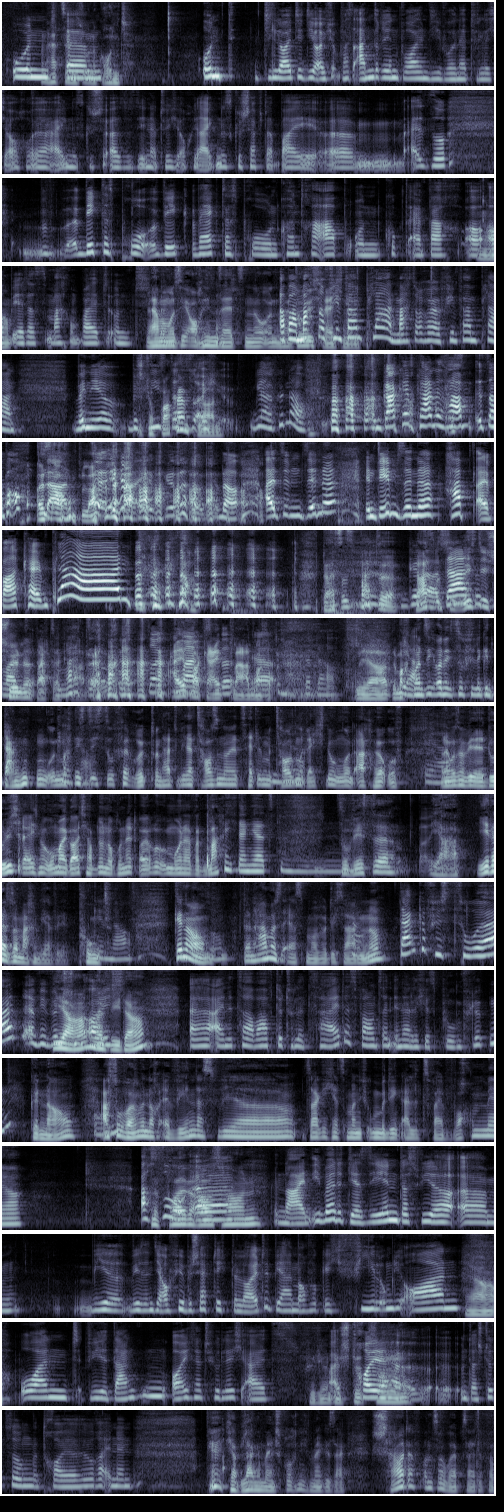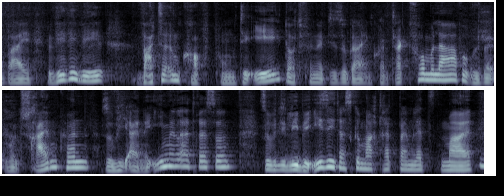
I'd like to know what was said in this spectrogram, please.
Und, Man hat ja nicht ohne ähm, Grund. und die Leute, die euch was andrehen wollen, die wollen natürlich auch euer eigenes Geschäft, also sehen natürlich auch ihr eigenes Geschäft dabei. Ähm, also wägt das Pro, wägt, wägt das Pro und Contra ab und guckt einfach, äh, ob ihr das machen wollt. Und, Ja, man muss sich auch hinsetzen ne, und aber macht auf jeden Fall einen. Plan. Macht euch auf jeden Fall einen Plan. Wenn ihr beschließt, dass es keinen euch. Ja, genau. Und gar keinen Plan haben, ist aber auch ein Plan. Ist auch ein Plan. Ja, ja, genau, genau. Also im Sinne, in dem Sinne, habt einfach keinen Plan. Das ist Watte. Genau, das ist so richtig schöne Watte, gerade. Einfach keinen Plan Ja, machen. genau. Ja, da macht Ja. man sich auch nicht so viele Gedanken und macht nicht Genau. sich so verrückt und hat wieder tausend neue Zettel mit tausend Rechnungen und ach, hör auf. Ja. Und dann muss man wieder durchrechnen, oh mein Gott, ich habe nur noch 100 Euro im Monat, was mache ich denn jetzt? So, weißt du, ja, jeder so machen, wie er will. Punkt. Genau. Genau, dann haben wir es erstmal, würde ich sagen, ne? Danke fürs Zuhören. Äh, Wir wünschen Ja, euch wieder. Äh, eine zauberhafte, tolle Zeit. Es war uns ein innerliches Blumenpflücken. Genau. Ach so, wollen wir noch erwähnen, dass wir, sage ich jetzt mal nicht unbedingt alle zwei Wochen mehr, Ach Eine so, Folge äh, raushauen? Nein, ihr werdet ja sehen, dass wir, ähm, wir, wir sind ja auch viel beschäftigte Leute. Wir haben auch wirklich viel um die Ohren. Ja. Und wir danken euch natürlich als, Für die als Unterstützung. treue äh, Unterstützung, treue HörerInnen. Ich habe lange meinen Spruch nicht mehr gesagt. Schaut auf unserer Webseite vorbei, www.watteimkopf.de. Dort findet ihr sogar ein Kontaktformular, worüber ihr uns schreiben könnt, sowie eine E-Mail-Adresse, so wie die liebe Easy das gemacht hat beim letzten Mal.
